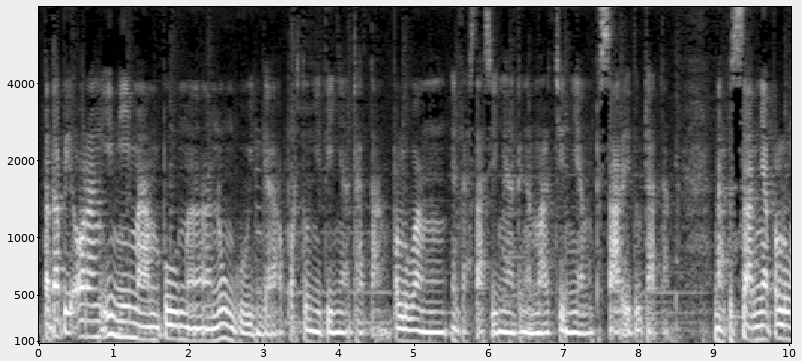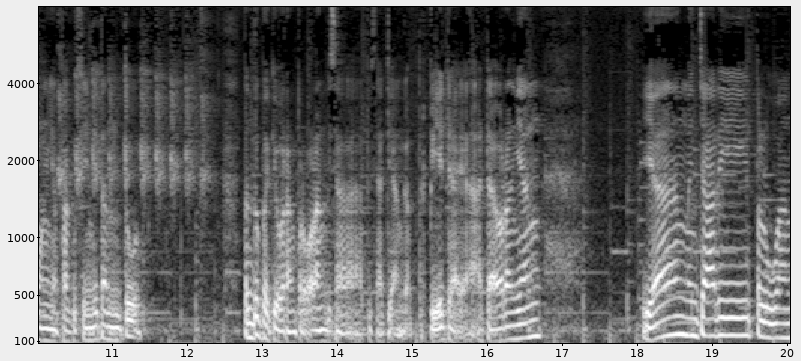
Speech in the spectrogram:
Tetapi orang ini mampu menunggu hingga opportunity-nya datang, peluang investasinya dengan margin yang besar itu datang. Nah, besarnya peluang yang bagus ini tentu tentu bagi orang per orang bisa bisa dianggap berbeda ya. Ada orang yang yang mencari peluang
